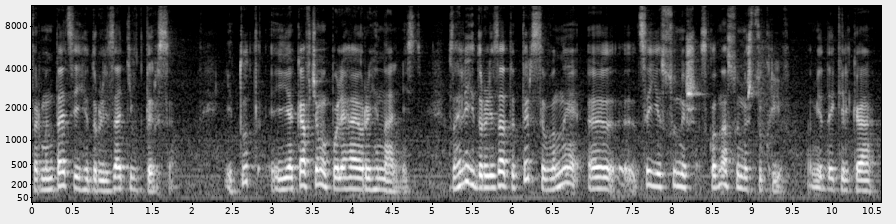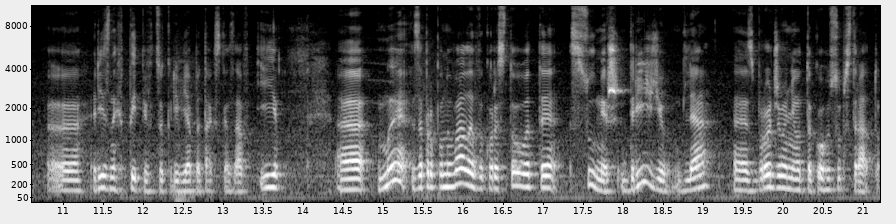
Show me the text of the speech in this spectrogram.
ферментації гідролізатів тирси. І тут яка в чому полягає оригінальність? Взагалі гідролізати тирси, вони, е, це є суміш, складна суміш цукрів. Там є декілька е, різних типів цукрів, я би так сказав. І е, ми запропонували використовувати суміш дріжджів для е, зброджування от такого субстрату.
